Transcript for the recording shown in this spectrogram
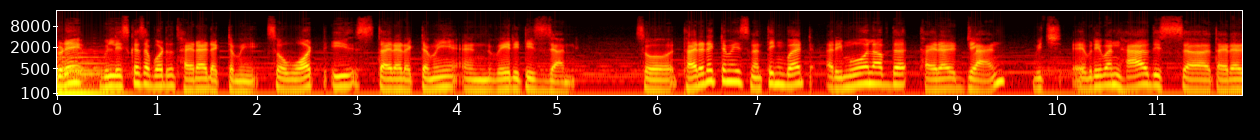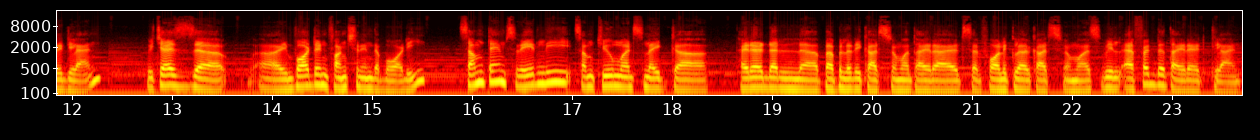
Today we'll discuss about the thyroidectomy. So what is thyroidectomy and where it is done? So thyroidectomy is nothing but a removal of the thyroid gland, which everyone have this uh, thyroid gland, which has uh, uh, important function in the body. Sometimes, rarely, some tumors like thyroidal uh, papillary carcinoma thyroids or follicular carcinomas will affect the thyroid gland.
